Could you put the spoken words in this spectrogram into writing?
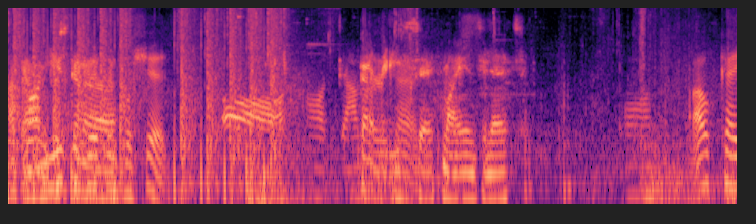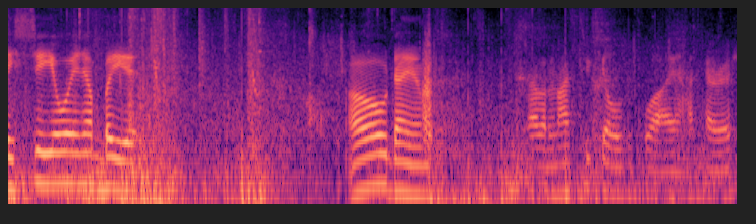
I can't I'm use just this gonna- weapon for shit. Oh, oh damn I'm gonna it. reset my internet. Oh, Okay, see you in a bit. Oh damn. I got a nice two kills before I had perished.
